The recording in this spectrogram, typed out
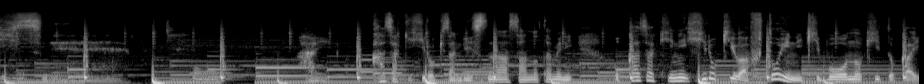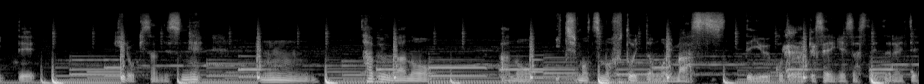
いいっすね。はい。岡崎弘樹さん、リスナーさんのために、岡崎に弘樹は太いに希望の木と書いて、弘樹さんですね。うん。多分あの、あの、一物も太いと思いますっていうことだけ宣言させていただいて、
